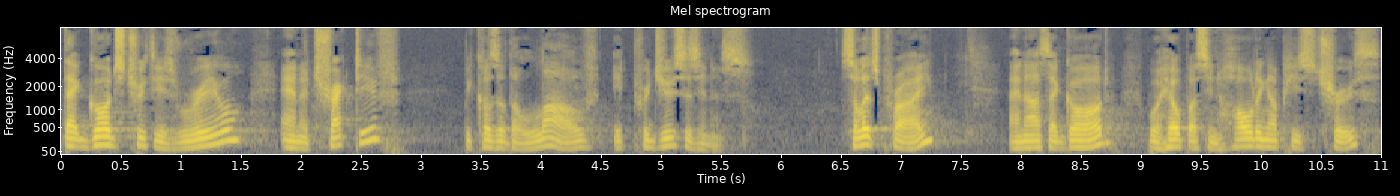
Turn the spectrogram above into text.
That God's truth is real and attractive because of the love it produces in us. So let's pray and ask that God will help us in holding up His truth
